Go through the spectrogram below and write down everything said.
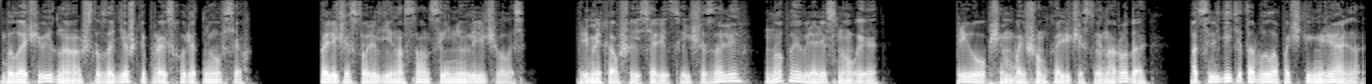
Было очевидно, что задержки происходят не у всех. Количество людей на станции не увеличивалось. Примелькавшиеся лица исчезали, но появлялись новые. При общем большом количестве народа отследить это было почти нереально,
